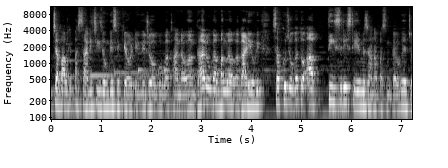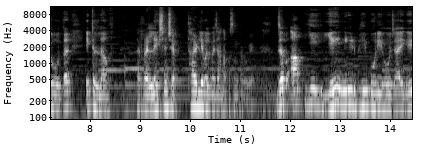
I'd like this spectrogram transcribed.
जब आपके पास सारी चीज़ें होंगी सिक्योरिटी होगी जॉब होगा, खाना होगा, घर होगा बंगला होगा, गाड़ी होगी, सब कुछ होगा तो आप तीसरी स्टेज में जाना पसंद करोगे, जो होता है एक लव रिलेशनशिप थर्ड लेवल में जाना पसंद करोगे। जब आप ये ये नीड भी पूरी हो जाएगी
